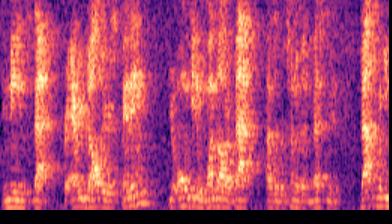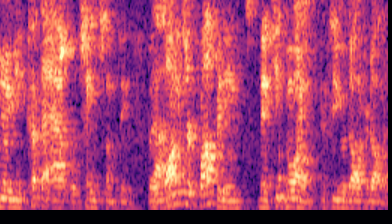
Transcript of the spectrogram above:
it means that for every dollar you're spending, you're only getting one dollar back as a return of investment. That's when you know you need to cut that ad or change something. But as long as you're profiting, then keep going until you go dollar for dollar.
